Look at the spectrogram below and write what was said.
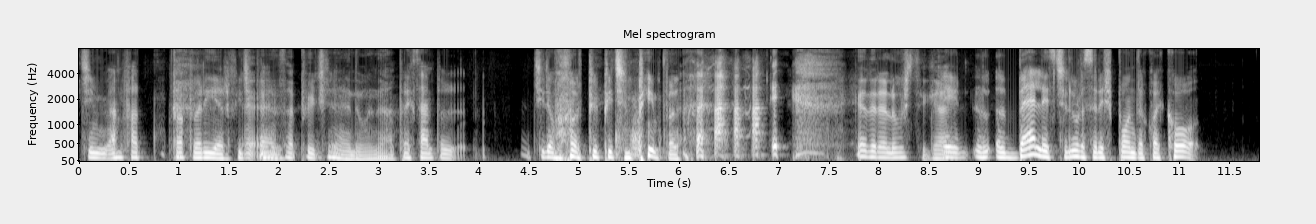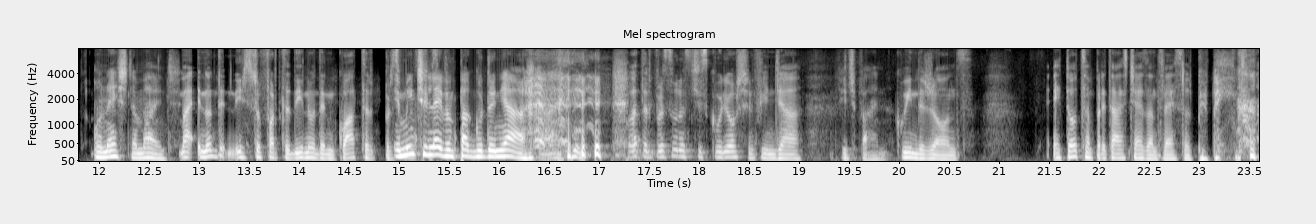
Ci han fatto proprio rir fich eh, per. sa più c'è domanda. Per esempio ci devo più piccin pimpel. Che era lustig, eh. E il, il bello è che loro si risponde a qualcosa onestamente. Ma non è so forza di non den quattro E persone. minci leva un po' guadagnare. Quattro persone ci sconoscono fin già Fich pain. 15 anni. E tutti hanno pretato c'è un vessel più piccolo.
